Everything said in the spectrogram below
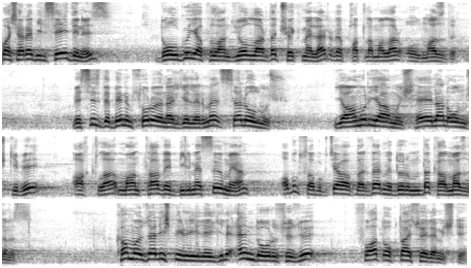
başarabilseydiniz, dolgu yapılan yollarda çökmeler ve patlamalar olmazdı. Ve siz de benim soru önergelerime sel olmuş, yağmur yağmış, heyelan olmuş gibi akla, mantığa ve bilme sığmayan abuk sabuk cevaplar verme durumunda kalmazdınız. Kamu özel işbirliği ile ilgili en doğru sözü Fuat Oktay söylemişti.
